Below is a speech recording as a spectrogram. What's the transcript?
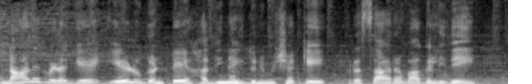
ನಾಳೆ ಬೆಳಗ್ಗೆ ಏಳು ಗಂಟೆ ಹದಿನೈದು ನಿಮಿಷಕ್ಕೆ ಪ್ರಸಾರವಾಗಲಿದೆ.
